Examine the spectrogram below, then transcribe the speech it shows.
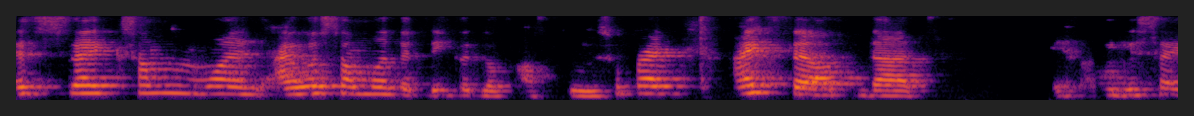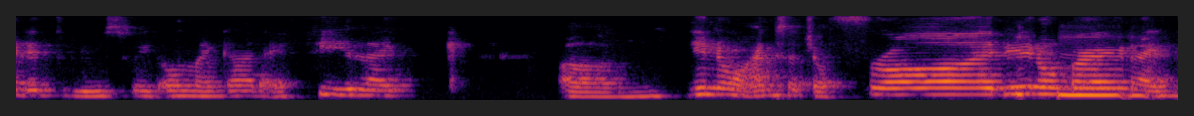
it's like someone i was someone that they could look up to. So parang i felt that if i decided to lose weight oh my god i feel like um you know i'm such a fraud you know parang like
